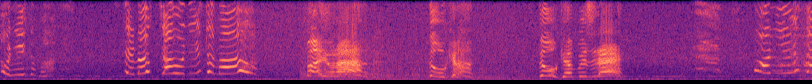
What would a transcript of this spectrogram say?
お兄様セバスチャンお兄様。バイオラどうか無事でお兄様。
